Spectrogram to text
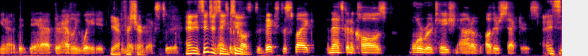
you know they, they have they're heavily weighted. Yeah, in for sure. Index too. And it's And interesting to too. cause the VIX to spike, and that's going to cause more rotation out of other sectors. It's,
